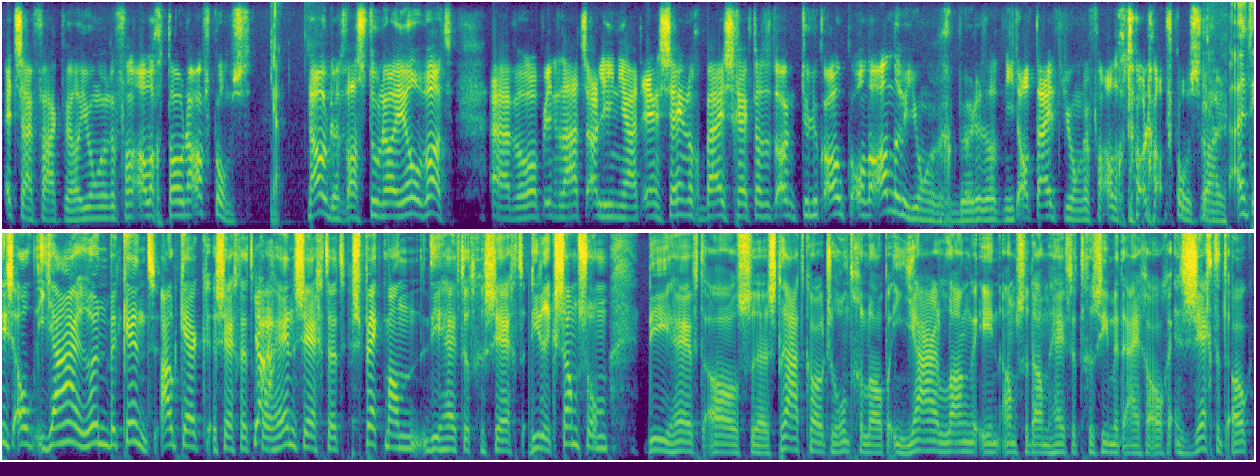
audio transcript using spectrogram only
het zijn vaak wel jongeren van allochtone afkomst. Nou, dat was toen al heel wat. Eh, waarop in de laatste alinea het NRC nog bijschreef dat het ook, natuurlijk ook onder andere jongeren gebeurde. Dat het niet altijd jongeren van allochtone afkomst waren. Het is al jaren bekend. Oudkerk zegt het, Cohen zegt het, Spekman die heeft het gezegd. Diederik Samsom die heeft als eh, straatcoach rondgelopen een jaar lang in Amsterdam, heeft het gezien met eigen ogen en zegt het ook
